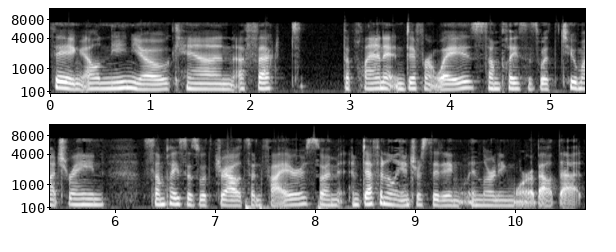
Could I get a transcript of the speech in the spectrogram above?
thing, El Nino, can affect the planet in different ways, some places with too much rain, some places with droughts and fires. So I'm, I'm definitely interested in, in learning more about that.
